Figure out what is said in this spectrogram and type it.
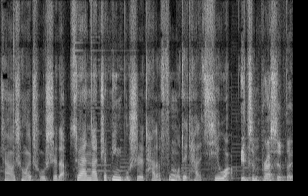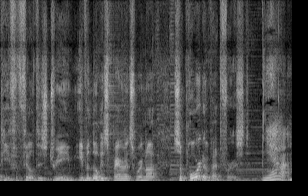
想要成为厨师的。虽然呢，这并不是他的父母对他的期望。 It's impressive that he fulfilled his dream, even though his parents were not supportive at first. Yeah，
